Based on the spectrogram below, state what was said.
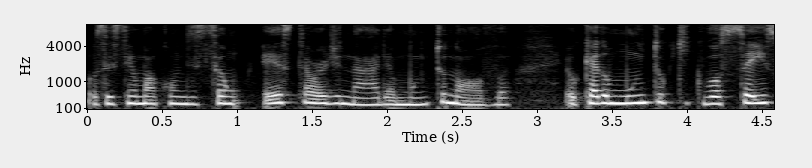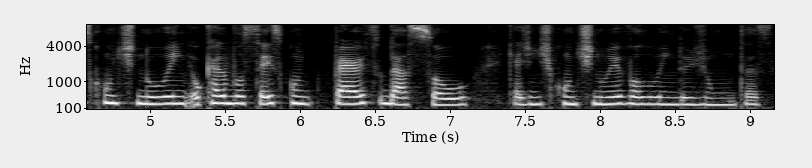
Vocês têm uma condição extraordinária, muito nova. Eu quero muito que vocês continuem, eu quero vocês perto da Soul, que a gente continue evoluindo juntas.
